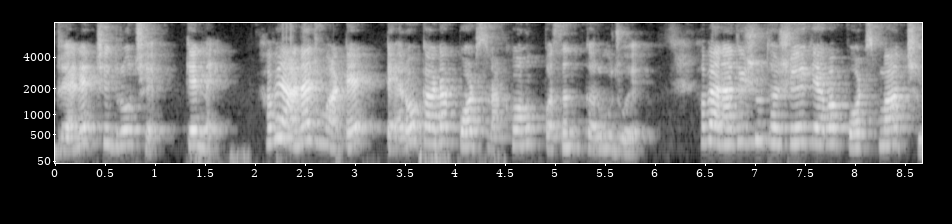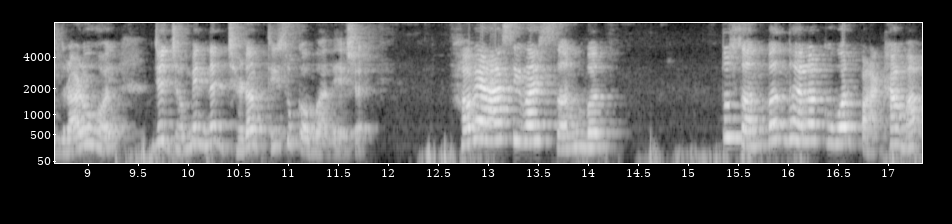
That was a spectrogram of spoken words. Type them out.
ડ્રેનેજ છિદ્રો છે કે નહીં. હવે આના જ માટે ટેરોકાડા પોટ્સ રાખવાનું પસંદ કરવું જોઈએ. હવે આનાથી શું થશે કે આવા પોટ્સમાં છિદ્રાળું હોય, જે જમીનને ઝડપથી સૂકવવા દે છે. હવે આ સિવાય સનબર્ન તો સનબર્ન થયેલા કુંવર પાઠામાં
